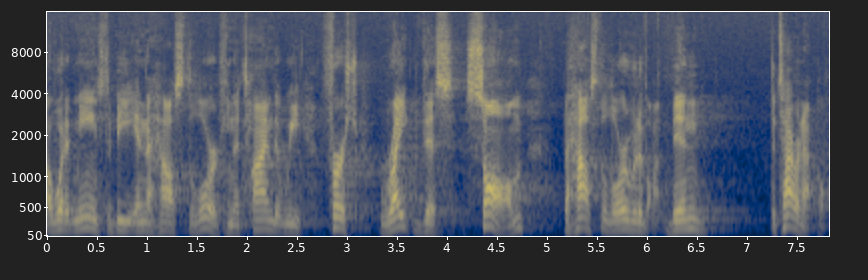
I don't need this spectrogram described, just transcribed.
of what it means to be in the house of the Lord. From the time that we first write this psalm, the house of the Lord would have been the tabernacle.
